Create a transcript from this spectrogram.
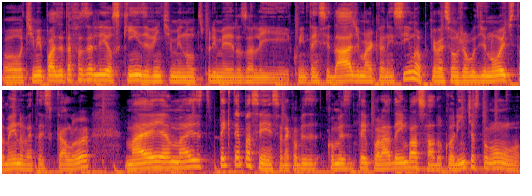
o time pode até fazer ali os 15, 20 minutos primeiros ali com intensidade, marcando em cima, porque vai ser um jogo de noite também, não vai ter esse calor. Mas, mas tem que ter paciência, né? Começo de temporada é embaçado. O Corinthians tomou um,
